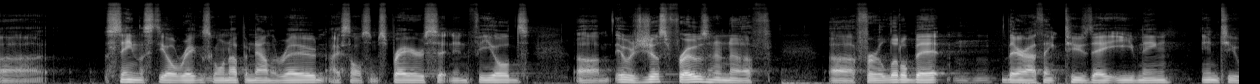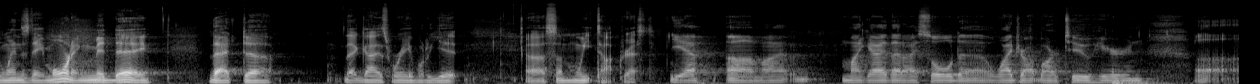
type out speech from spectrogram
uh, stainless steel rigs going up and down the road. I saw some sprayers sitting in fields. Um, it was just frozen enough uh, for a little bit there, I think Tuesday evening into Wednesday morning, midday, that uh, that guys were able to get uh, some wheat top dressed. Yeah, um, I, my guy that I sold a Y drop bar to here, and uh,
